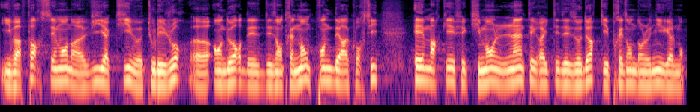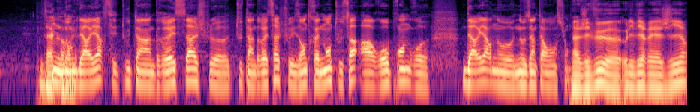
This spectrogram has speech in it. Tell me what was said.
il va forcément dans la vie active tous les jours, euh, en dehors des, entraînements, prendre des raccourcis et marquer effectivement l'intégralité des odeurs qui est présente dans le nid également. Donc derrière, c'est tout un dressage, euh, tout un dressage, tous les entraînements, tout ça à reprendre euh, derrière nos, interventions. Ah, j'ai vu euh, Olivier réagir.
